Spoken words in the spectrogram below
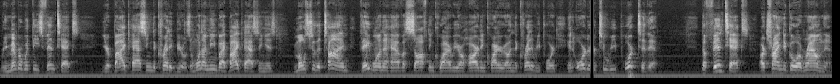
Remember with these fintechs, you're bypassing the credit bureaus. And what I mean by bypassing is most of the time they want to have a soft inquiry or hard inquiry on the credit report in order to report to them. The fintechs are trying to go around them.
